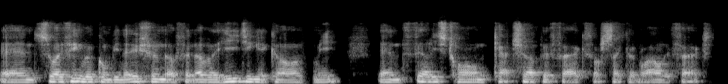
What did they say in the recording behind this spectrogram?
And so I think the combination of another heating economy and fairly strong catch-up effects or second round effects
